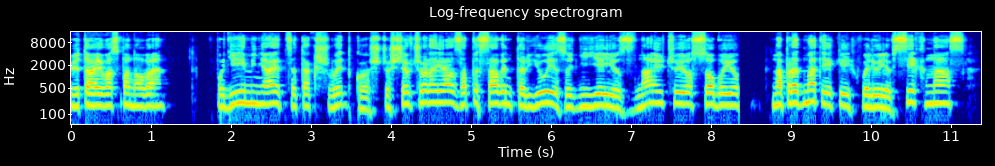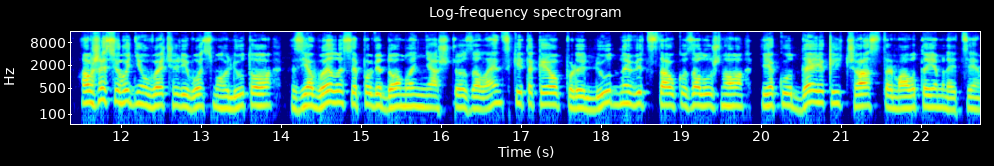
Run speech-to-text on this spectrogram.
Вітаю вас, панове. Події міняються так швидко, що ще вчора я записав інтерв'ю із однією знаючою особою на предмет, який хвилює всіх нас. А вже сьогодні увечері, 8 лютого, з'явилося повідомлення, що Зеленський таки оприлюднив відставку залужного, яку деякий час тримав у таємниці.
